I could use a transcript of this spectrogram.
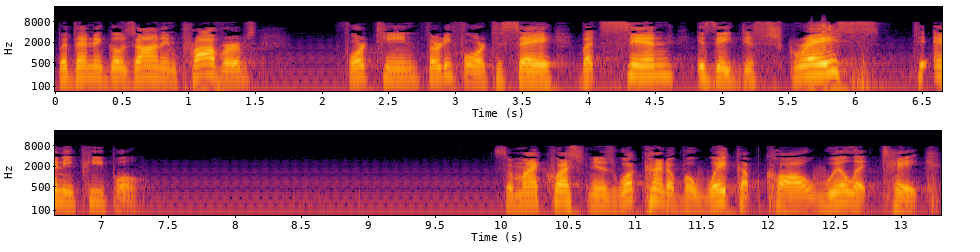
But then it goes on in Proverbs 14:34 to say, "But sin is a disgrace to any people." So my question is, what kind of a wake-up call will it take?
